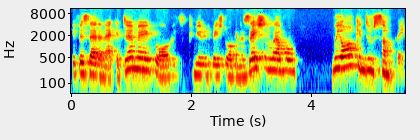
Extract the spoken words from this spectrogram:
If it's at an academic or community based organization level, we all can do something.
